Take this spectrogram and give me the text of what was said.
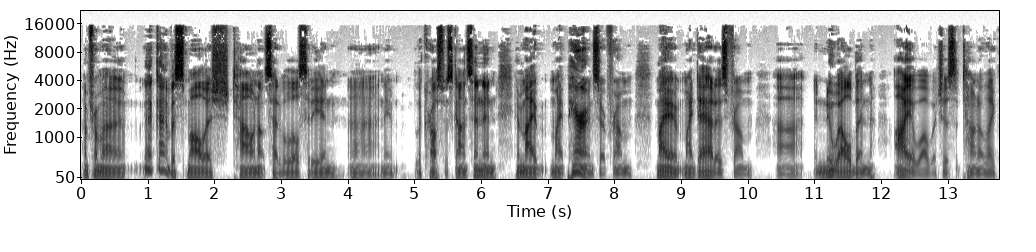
I'm from a, a kind of a smallish town outside of a little city in uh, named La Crosse, Wisconsin, and and my my parents are from my my dad is from uh, New Albin, Iowa, which is a town of like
